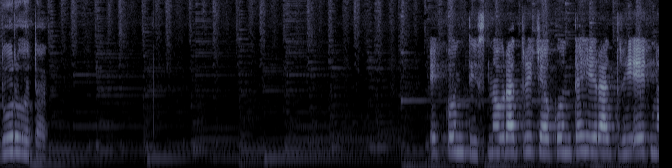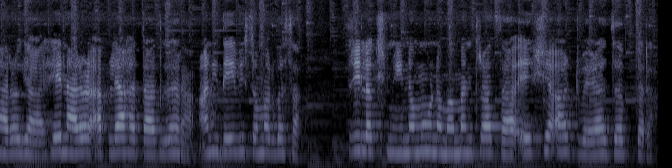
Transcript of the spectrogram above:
दूर होतात. एकोणतीस. नवरात्रीच्या कोणत्याही रात्री एक नारळ घ्या. हे नारळ आपल्या हातात धरा आणि देवी समोर बसा. श्रीलक्ष्मी नमो नम मंत्राचा एकशे आठ वेळा जप करा.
